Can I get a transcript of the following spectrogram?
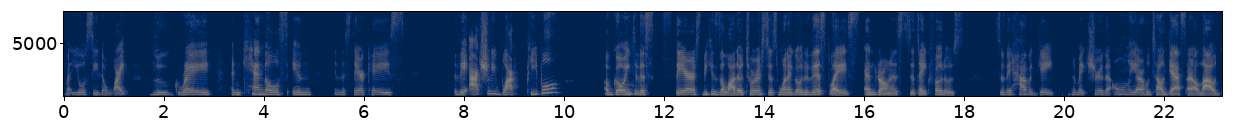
but you'll see the white blue gray and candles in in the staircase they actually black people of going to this stairs because a lot of tourists just want to go to this place and drones to take photos so they have a gate to make sure that only our hotel guests are allowed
